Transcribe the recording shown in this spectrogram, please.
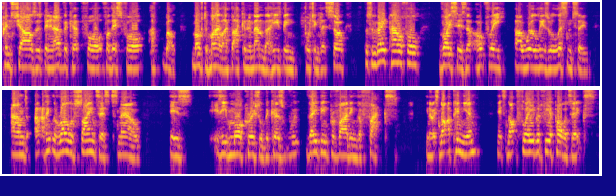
Prince Charles has been an advocate for for this for uh, well most of my life that I can remember. He's been pushing this. So there's some very powerful voices that hopefully our world leaders will listen to. And I think the role of scientists now is is even more crucial because we, they've been providing the facts. You know, it's not opinion, it's not flavored for your politics.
